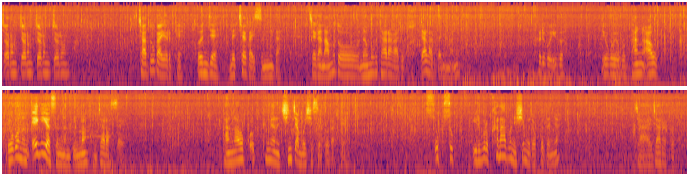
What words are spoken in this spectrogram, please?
쪼롱쪼롱쪼롱쪼롱 자두가 이렇게 언제 매체가 있습니다. 제가 나무도 너무 자라가지고 확 잘랐더니만은 그리고 이거 요거 요거 당아욱 요거는 애기였었는데 이만큼 자랐어요. 당아욱 꽃 피면 진짜 멋있을 것 같아요. 쑥쑥 일부러 큰 화분에 심어줬거든요. 잘 자랄 것 같아요.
